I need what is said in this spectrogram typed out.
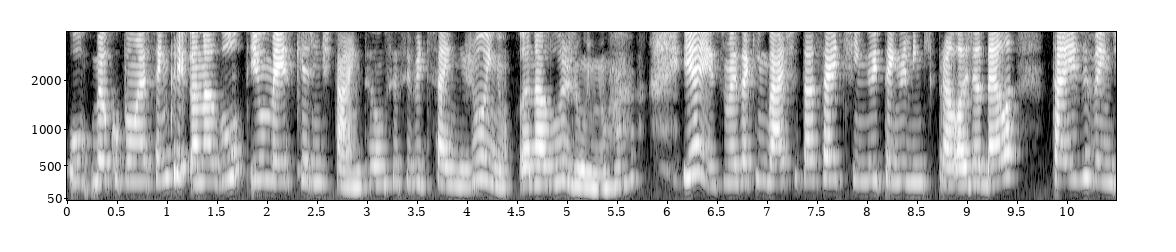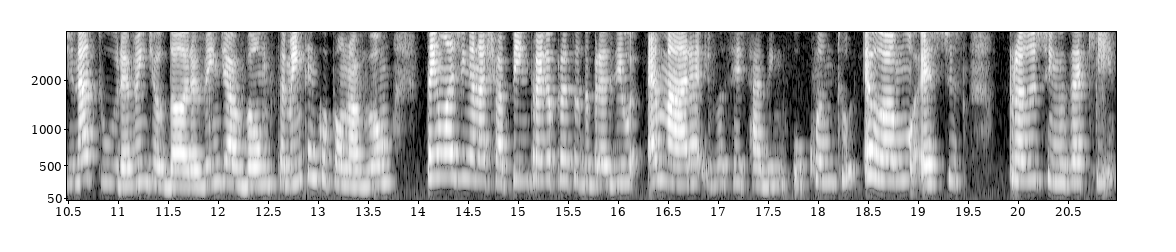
o meu cupom é sempre ANALU e o mês que a gente tá. Então, se esse vídeo sair em junho, ANALU junho. e é isso, mas aqui embaixo tá certinho e tem o link pra loja dela. Thaís vende Natura, vende Eudora, vende Avon, também tem cupom no Avon. Tem lojinha na Shopee, entrega pra todo o Brasil, é Mara. E vocês sabem o quanto eu amo estes produtinhos aqui,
